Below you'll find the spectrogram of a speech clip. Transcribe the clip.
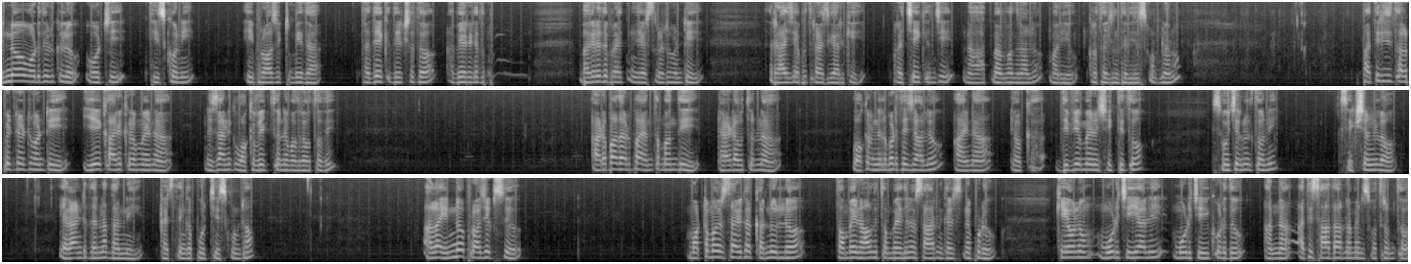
ఎన్నో ఒడిదుడుకులు ఓడ్చి తీసుకొని ఈ ప్రాజెక్టు మీద తదేక దీక్షతో అభేరగత భగీరథ ప్రయత్నం చేస్తున్నటువంటి రాజపతి రాజు గారికి ప్రత్యేకించి నా ఆత్మాభివందనాలు మరియు కృతజ్ఞతలు తెలియజేసుకుంటున్నాను. పత్రిజీ తలపెట్టినటువంటి ఏ కార్యక్రమమైనా నిజానికి ఒక వ్యక్తితోనే మొదలవుతుంది. అడపాదడప ఎంతమంది యాడ్ అవుతున్నా ఒకరు నిలబడితే చాలు ఆయన యొక్క దివ్యమైన శక్తితో సూచనలతోని శిక్షణలో ఎలాంటిదన్నా దాన్ని ఖచ్చితంగా పూర్తి చేసుకుంటాం. అలా ఎన్నో ప్రాజెక్ట్స్ మొట్టమొదటిసారిగా కర్నూలులో తొంభై నాలుగు తొంభై ఐదులో సార్ని కలిసినప్పుడు కేవలం మూడు చేయాలి మూడు చేయకూడదు అన్న అతి సాధారణమైన సూత్రంతో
